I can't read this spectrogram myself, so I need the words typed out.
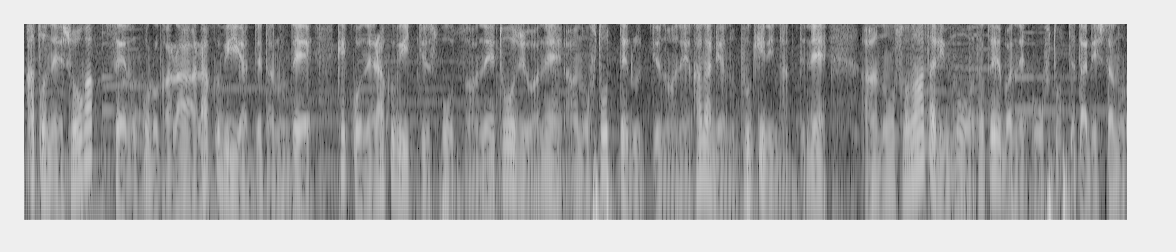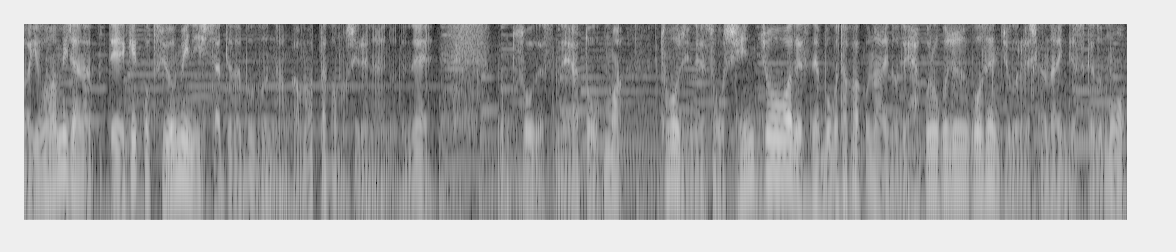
あとね、小学生の頃からラグビーやってたので、結構ね、ラグビーっていうスポーツはね、当時はね、あの太ってるっていうのはね、かなりあの武器になってね、あのそのあたりも、例えばね、こう太ってたりしたのが弱みじゃなくて、結構強みにしちゃってた部分なんかもあったかもしれないのでね、ほんそうですね。あと、まあ、当時ね、そう、身長はですね、僕高くないので165センチぐらいしかないんですけども、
